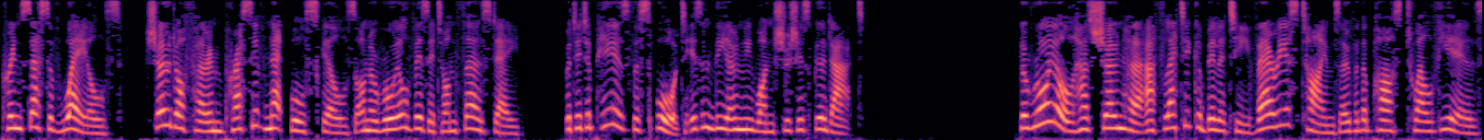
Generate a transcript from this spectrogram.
Princess of Wales, showed off her impressive netball skills on a royal visit on Thursday. But it appears the sport isn't the only one Shusha's good at. The royal has shown her athletic ability various times over the past 12 years,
